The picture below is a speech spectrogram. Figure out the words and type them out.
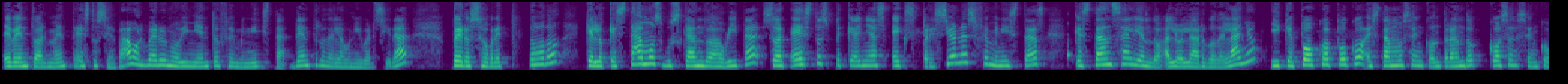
eventualmente, esto se va a volver un movimiento feminista dentro de la universidad, pero sobre todo que lo que estamos buscando ahorita son estas pequeñas expresiones feministas que están saliendo a lo largo del año y que poco a poco estamos encontrando cosas en común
